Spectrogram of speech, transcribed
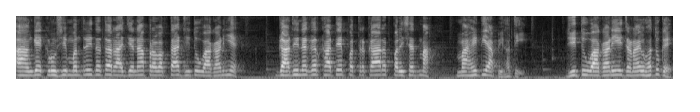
આ અંગે કૃષિ મંત્રી તથા રાજ્યના પ્રવક્તા જીતુ વાઘાણીએ ગાંધીનગર ખાતે પત્રકાર પરિષદમાં માહિતી આપી હતી. જીતુ વાઘાણીએ જણાવ્યું હતું કે,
